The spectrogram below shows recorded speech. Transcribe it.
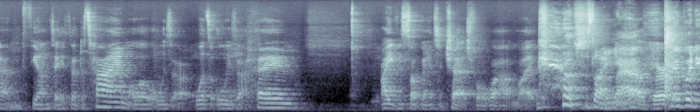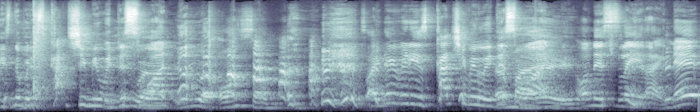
um, fiance's at the time, or was was always at home. I even stopped going to church for a while. Like I was just like, Wow, yeah, girl. nobody's nobody's catching me with this were, one. you were on some. it's like nobody's catching me with this MIA. one. Honestly, like nope.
